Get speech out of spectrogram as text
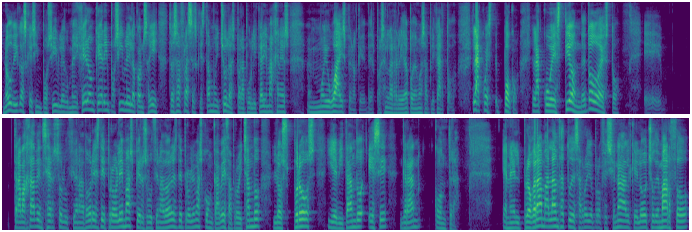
no digas que es imposible, me dijeron que era imposible y lo conseguí. Todas esas frases que están muy chulas para publicar imágenes eh, muy guays, pero que después en la realidad podemos aplicar todo. La poco. La cuestión de todo esto. Eh, trabajad en ser solucionadores de problemas, pero solucionadores de problemas con cabeza, aprovechando los pros y evitando ese gran contra. En el programa Lanza tu desarrollo profesional, que el 8 de marzo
